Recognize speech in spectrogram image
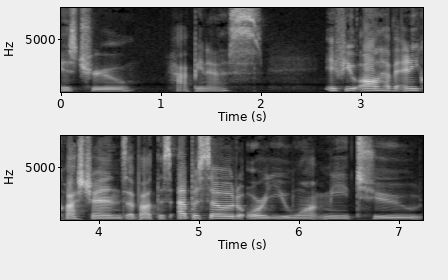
is true happiness. If you all have any questions about this episode or you want me to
